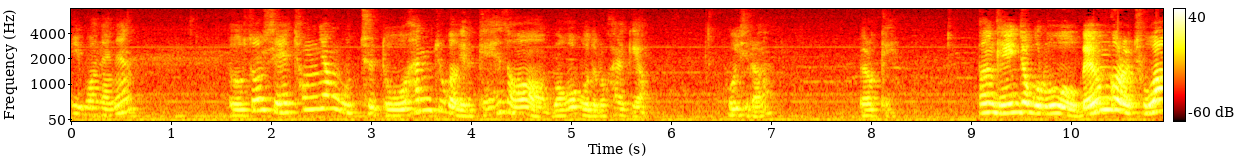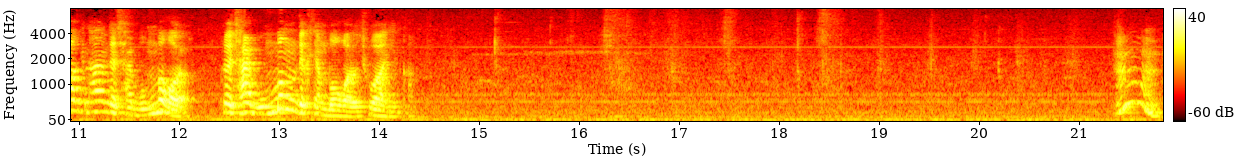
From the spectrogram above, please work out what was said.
이번에는 이 소스에 청양고추도 한 조각 이렇게 해서 먹어보도록 할게요. 보이시려나? 이렇게. 저는 개인적으로 매운 거를 좋아하긴 하는데 잘 못 먹어요. 그래 잘 못 먹는데 그냥 먹어요. 좋아하니까. 음!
